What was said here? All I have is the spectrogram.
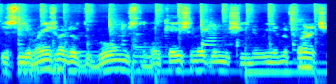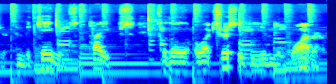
is the arrangement of the rooms, the location of the machinery and the furniture, and the cables, the pipes for the electricity and the water,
